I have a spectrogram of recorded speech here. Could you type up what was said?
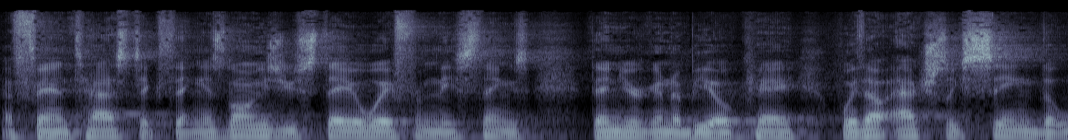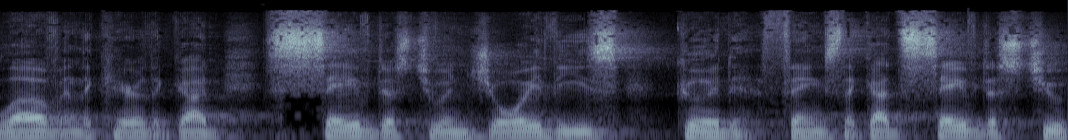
a fantastic thing. As long as you stay away from these things, then you're going to be okay without actually seeing the love and the care that God saved us to enjoy these good things, that God saved us to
